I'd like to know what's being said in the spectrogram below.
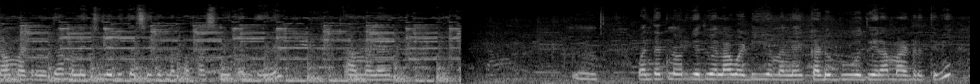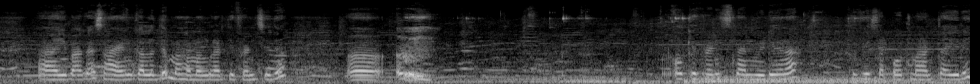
ನಾವು ಮಾಡಿರೋದು, ಆಮೇಲೆ ಜಿಲೇಬಿ ತರಿಸಿದ್ರು ನಮ್ಮ ಪಪ್ಪ ಸ್ವೀಟ್ ಅಂತೇಳಿ. ಆಮೇಲೆ ಒಂದತ್ನವ್ರಿಗೆ ಅದು ಎಲ್ಲ ವಡಿ, ಆಮೇಲೆ ಕಡುಬು ಅದು ಎಲ್ಲ ಮಾಡಿರ್ತೀವಿ. ಇವಾಗ ಸಾಯಂಕಾಲದ ಮಹಾಮಂಗಳಾರತಿ ಫ್ರೆಂಡ್ಸ್ ಇದು. ಓಕೆ ಫ್ರೆಂಡ್ಸ್ ನಾನು ವಿಡಿಯೋನ ಹೀಗೆ ಸಪೋರ್ಟ್ ಮಾಡ್ತಾ ಇರಿ.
